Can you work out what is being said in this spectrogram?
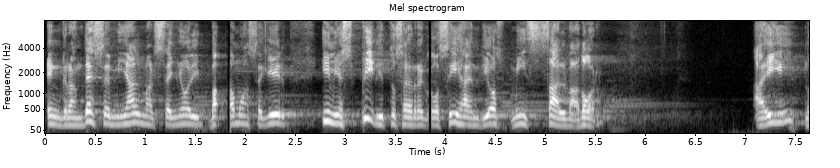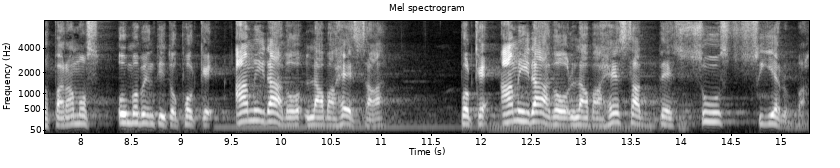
engrandece mi alma al Señor y vamos a seguir. Y mi espíritu se regocija en Dios mi Salvador. Ahí nos paramos un momentito porque ha mirado la bajeza, porque ha mirado la bajeza de su sierva.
